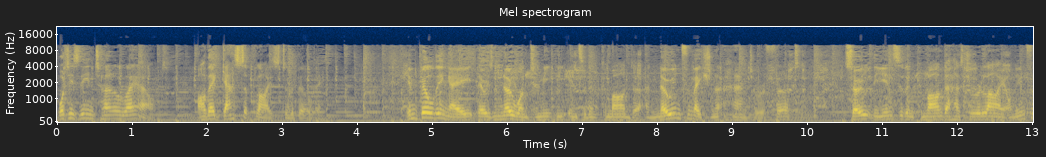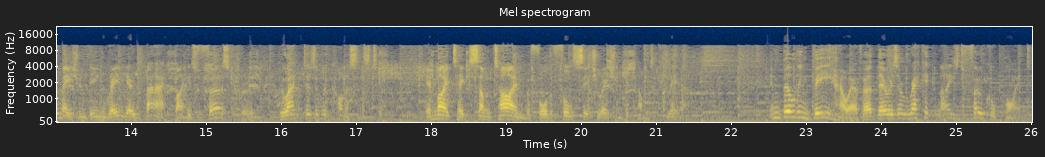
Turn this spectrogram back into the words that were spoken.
What is the internal layout? Are there gas supplies to the building? In Building A, there is no one to meet the incident commander and no information at hand to refer to. So the incident commander has to rely on information being radioed back by his first crew who act as a reconnaissance team. It might take some time before the full situation becomes clear. In Building B, however, there is a recognised focal point,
